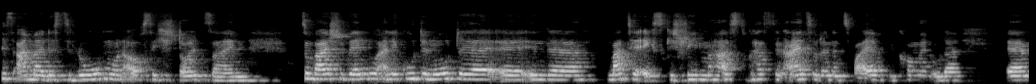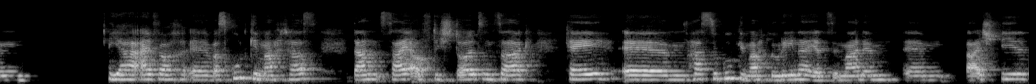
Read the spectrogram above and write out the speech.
ist einmal das Loben und auf sich stolz sein. Zum Beispiel, wenn du eine gute Note äh, in der Mathe-Ex geschrieben hast, du hast den Eins oder einen Zweier bekommen oder ähm, ja, einfach äh, was gut gemacht hast, dann sei auf dich stolz und sag, hey, ähm, hast du gut gemacht, Lorena, jetzt in meinem ähm, Beispiel.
